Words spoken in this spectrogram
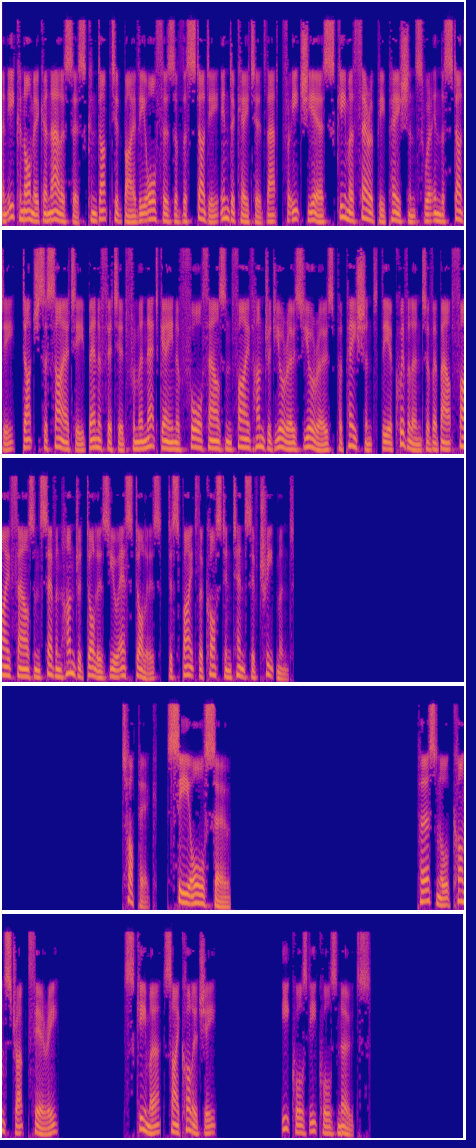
An economic analysis conducted by the authors of the study indicated that, for each year schema therapy patients were in the study, Dutch society benefited from a net gain of €4,500 Euros, per patient the equivalent of about $5,700 US dollars, despite the cost-intensive treatment. Topic. See also Personal construct theory Schema psychology equals equals Notes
